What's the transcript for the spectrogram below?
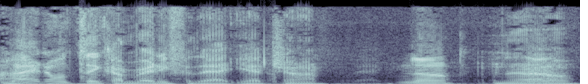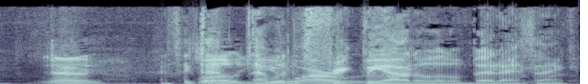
I don't think I'm ready for that yet, John. No? No. No? I think well, that, that you would are, freak me out a little bit. I think.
